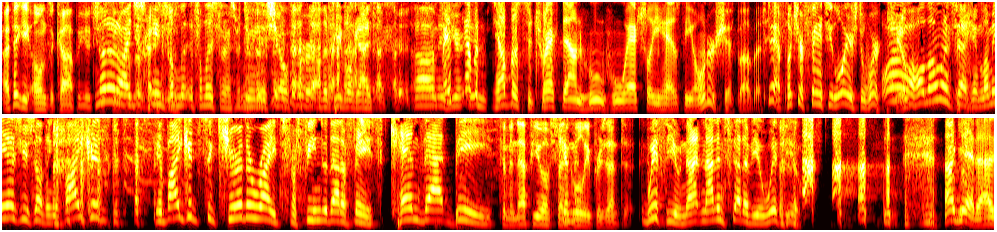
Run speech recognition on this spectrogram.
I think he owns a copy. It's No, just no, no. I just other mean for li- for listeners. We're doing this show for other people, guys. Um, if Maybe you're, that would help us to track down who who actually has the ownership of it. Yeah, put your fancy lawyers to work. Whoa, Q. hold on one second. Let me ask you something. If I could, if I could secure the rights for Fiend Without a Face, can that be Can the nephew of Svengoolie present it? with you, not not instead of you, with you? Again, uh,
